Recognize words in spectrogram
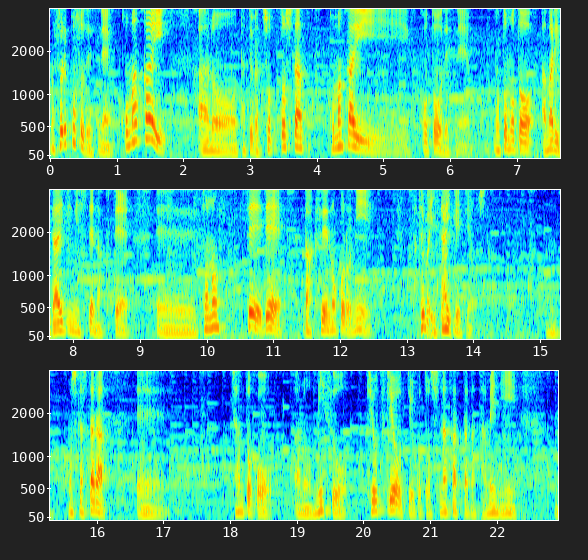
まそれこそですね細かいあの例えばちょっとした細かいことをですねもともとあまり大事にしてなくて、えー、そのせいで学生の頃に例えば痛い経験をした、うん、もしかしたら、えー、ちゃんとこうあのミスを気をつけようっていうことをしなかったがためにう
